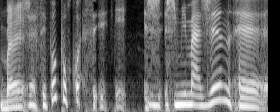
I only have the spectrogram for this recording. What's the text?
Ben- je, je sais pas pourquoi. Je, je m'imagine euh,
